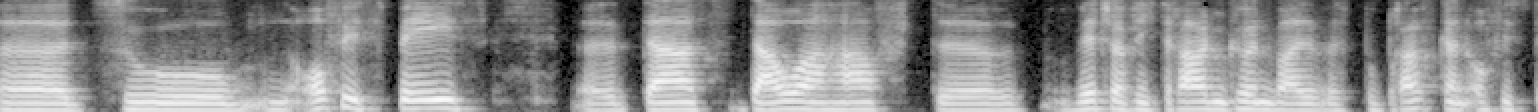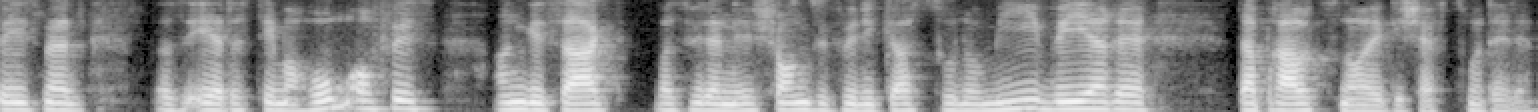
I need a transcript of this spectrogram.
äh, zu Office Space, das dauerhaft äh, wirtschaftlich tragen können, weil du brauchst kein Office Space mehr. Das ist eher das Thema Homeoffice angesagt, was wieder eine Chance für die Gastronomie wäre. Da braucht es neue Geschäftsmodelle.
